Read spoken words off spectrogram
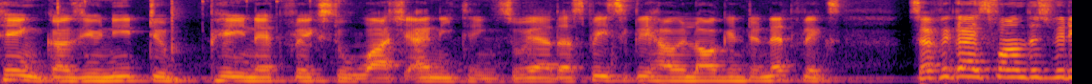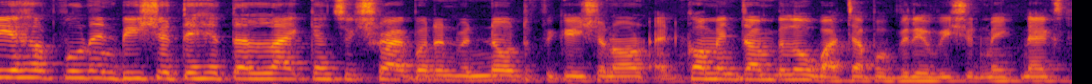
thing because you need to pay Netflix to watch anything. So yeah, that's basically how you log into Netflix. So if you guys found this video helpful, then be sure to hit the like and subscribe button with notification on and comment down below what type of video we should make next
